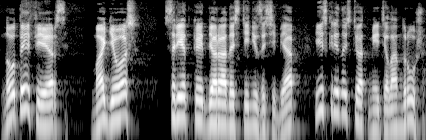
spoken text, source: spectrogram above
«Ну ты ферзь, могешь!» С редкой для радости не за себя искренностью отметил Андруша.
